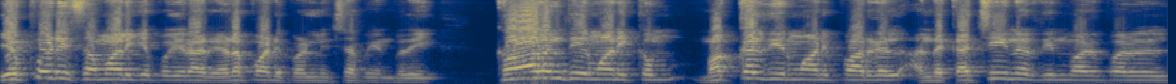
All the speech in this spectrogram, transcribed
எப்படி சமாளிக்க போகிறார் எடப்பாடி பழனிசாமி என்பதை காலம் தீர்மானிக்கும் மக்கள் தீர்மானிப்பார்கள் அந்த கட்சியினர் தீர்மானிப்பார்கள்.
